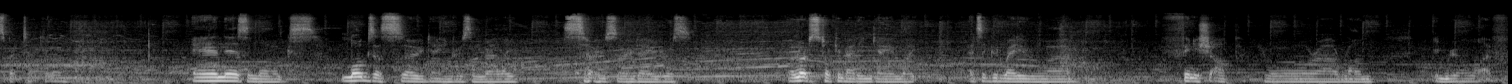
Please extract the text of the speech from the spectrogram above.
Spectacular. And there's logs. Logs are so dangerous in Rally. So, so dangerous. I'm not just talking about in-game, like, it's a good way to uh, finish up your uh, run in real life.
